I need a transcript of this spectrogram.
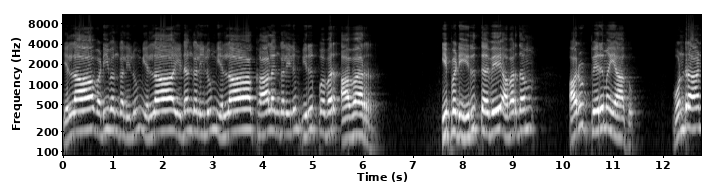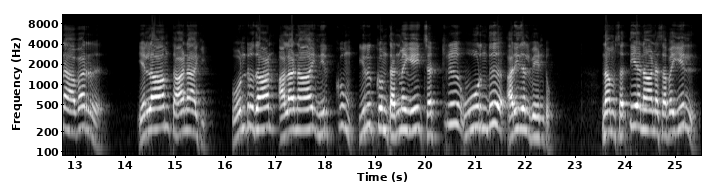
எல்லா வடிவங்களிலும் எல்லா இடங்களிலும் எல்லா காலங்களிலும் இருப்பவர் அவர். இப்படி இருத்தவே அவர்தம் அருட்பெருமையாகும். ஒன்றான அவர் எல்லாம் தானாகி ஒன்றுதான் அலனாய் நிற்கும் இருக்கும் தன்மையை சற்று ஊர்ந்து அறிதல் வேண்டும். நம் சத்தியனான சபையில்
